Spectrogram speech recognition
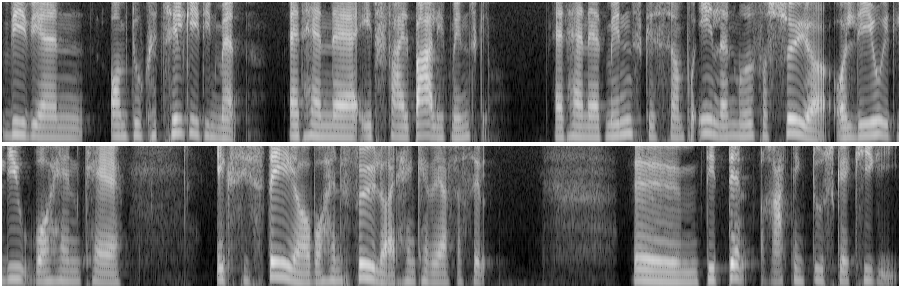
Vivian, om du kan tilgive din mand, at han er et fejlbarligt menneske. At han er et menneske, som på en eller anden måde forsøger at leve et liv, hvor han kan eksistere, og hvor han føler, at han kan være sig selv. Øh, det er den retning, du skal kigge i.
